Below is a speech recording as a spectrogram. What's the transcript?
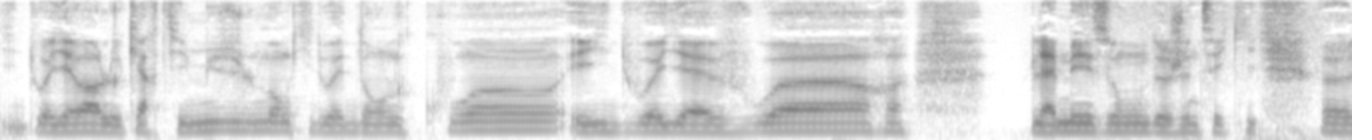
il doit y avoir le quartier musulman qui doit être dans le coin et il doit y avoir la maison de je ne sais qui. Euh,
